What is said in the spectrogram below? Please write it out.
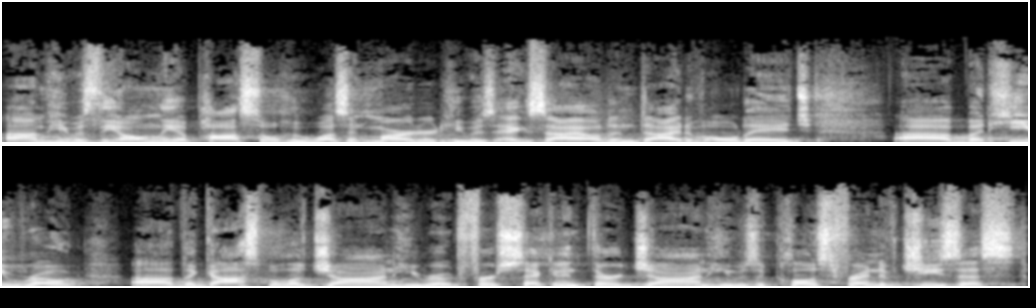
Um, he was the only apostle who wasn't martyred. He was exiled and died of old age. Uh, but he wrote uh, the Gospel of John. He wrote 1st, 2nd, and 3rd John. He was a close friend of Jesus.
